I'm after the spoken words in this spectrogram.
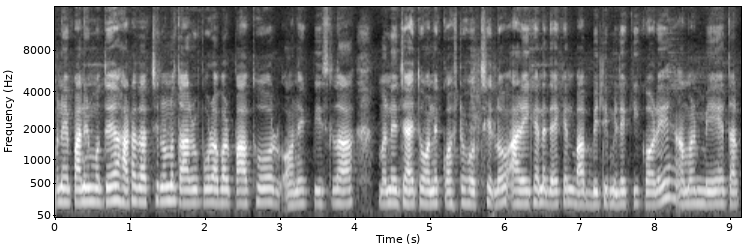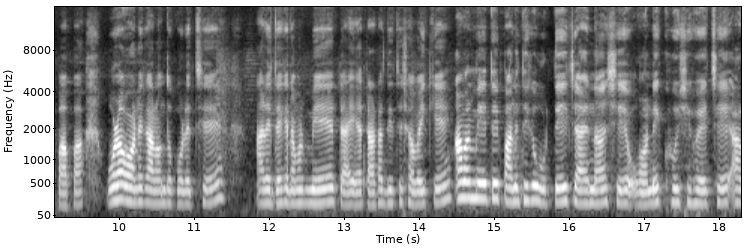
মানে পানির মধ্যে হাঁটা যাচ্ছিল না, তার উপর আবার পাথর, অনেক পিছলা মানে যাইতে অনেক কষ্ট হচ্ছিল। আর এইখানে দেখেন বাপ বেটি মিলে কি করে, আমার মেয়ে, তার পাপা, ওরাও অনেক আনন্দ করেছে। আরে দেখেন, আমার মেয়ে টাটা দিচ্ছে সবাইকে। আমার মেয়ে তো এই পানি থেকে উঠতেই চায় না, সে অনেক খুশি হয়েছে আর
